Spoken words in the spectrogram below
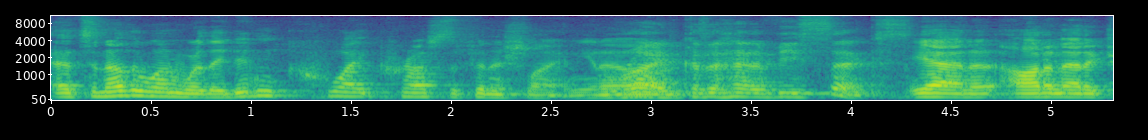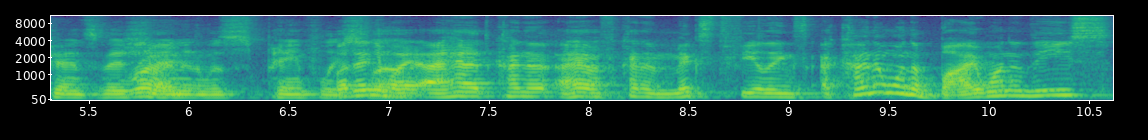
it's another one where they didn't quite cross the finish line, you know? Right, because it had a V6. Yeah, and an automatic transmission, Right. and it was painfully But slow. anyway, I had kind of I have kind of mixed feelings. I kind of want to buy one of these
